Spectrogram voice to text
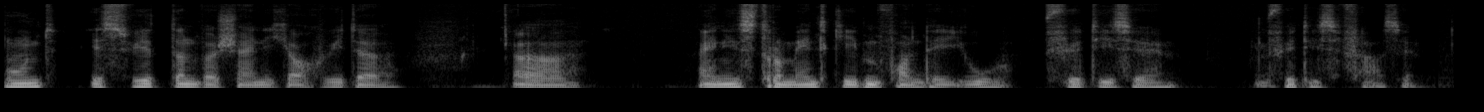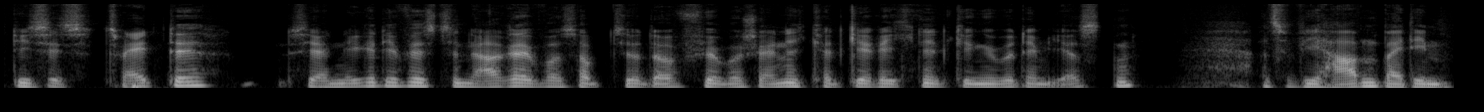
und es wird dann wahrscheinlich auch wieder äh, ein Instrument geben von der EU für diese für diese Phase. Dieses zweite, sehr negative Szenario, was habt ihr da für Wahrscheinlichkeit gerechnet gegenüber dem ersten? Also wir haben bei dem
